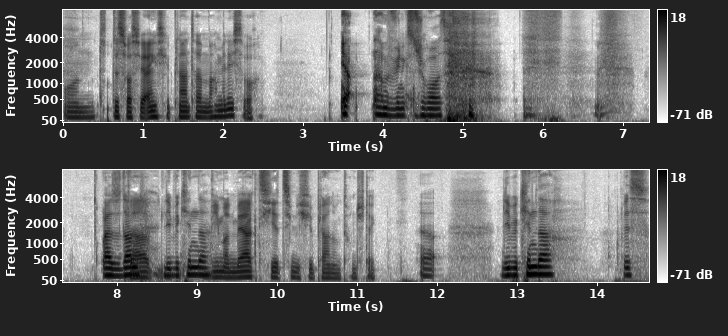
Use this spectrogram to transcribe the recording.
Und das, was wir eigentlich geplant haben, machen wir nächste Woche. Ja, dann haben wir wenigstens schon mal was. Also dann, Da- liebe Kinder, wie man merkt, hier ziemlich viel Planung drin steckt. ja. liebe Kinder, bis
